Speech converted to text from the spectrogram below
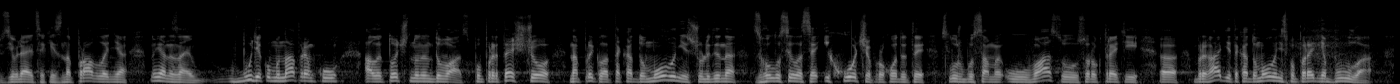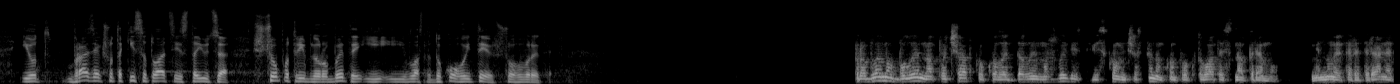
з'являється якесь направлення. Ну я не знаю. В будь-якому напрямку, але точно не до вас. Попри те, що, наприклад, така домовленість, що людина зголосилася і хоче проходити службу саме у вас, у 43-й е, бригаді, така домовленість попередня була. І от в разі, якщо такі ситуації стаються, що потрібно робити, і, і власне до кого йти, що говорити? Проблеми були на початку, коли дали можливість військовим частинам комплектуватись напряму. Мінує територіальний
